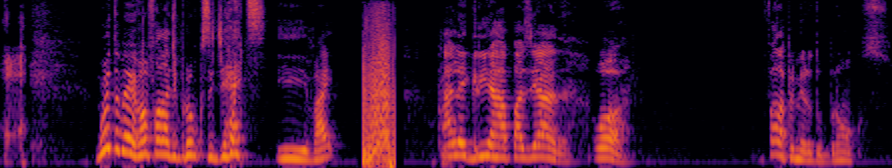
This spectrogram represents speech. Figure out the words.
Muito bem, vamos falar de Broncos e Jets? E vai. Alegria, rapaziada. Ó, fala primeiro do Broncos.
